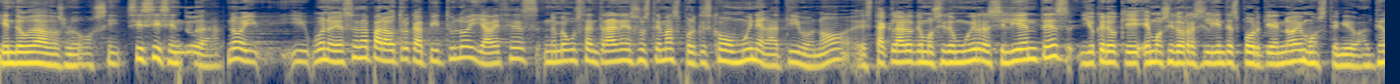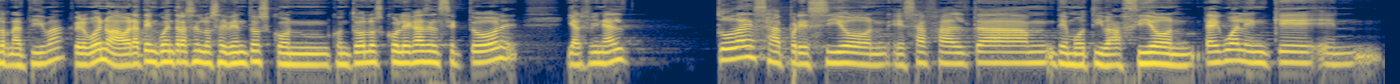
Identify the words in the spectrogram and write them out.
Y endeudados luego, sí. Sí, sí, sin duda. No, y, bueno, eso da para otro capítulo y a veces no me gusta entrar en esos temas porque es como muy negativo, ¿no? Está claro que hemos sido muy resilientes. Yo creo que hemos sido resilientes porque no hemos tenido alternativa. Pero bueno, ahora te encuentras en los eventos con, con todos los colegas del sector y al final toda esa presión, esa falta de motivación, da igual en qué, en,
